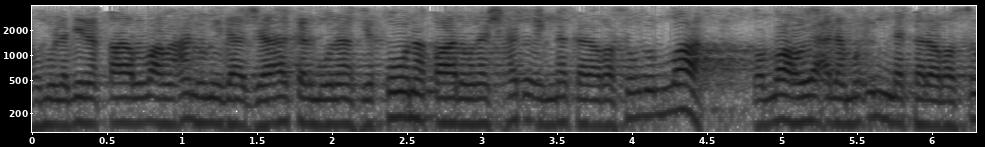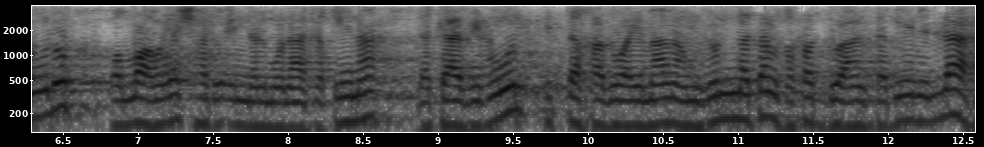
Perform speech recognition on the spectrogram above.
وهم الذين قال الله عنهم إذا جاءك المنافقون قالوا نشهد إنك لرسول الله. والله يعلم إنك لرسوله. والله يشهد إن المنافقين لكاذبون. اتخذوا أيمانهم جنة فصدوا عن سبيل الله.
